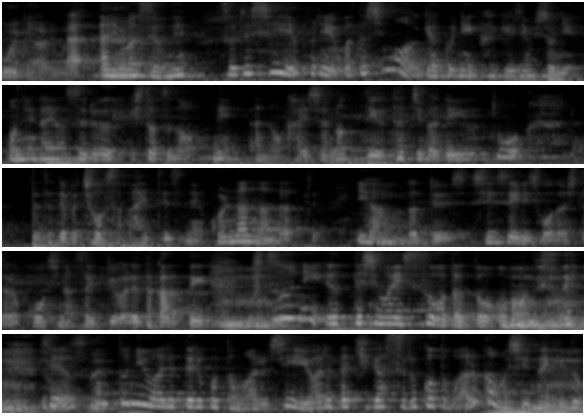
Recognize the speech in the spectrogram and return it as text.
ご意見あります、ね、ありますよね。それでしやっぱり私も逆に会計事務所にお願いをする一つの,、ね、あの会社のっていう立場で言うと例えば調査が入ってですねこれ何なんだっていや、だって生成率を出したらこうしなさいって言われたからって、普通に言ってしまいそうだと思うんですね。で、本当に言われてることもあるし、言われた気がすることもあるかもしれないけど、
